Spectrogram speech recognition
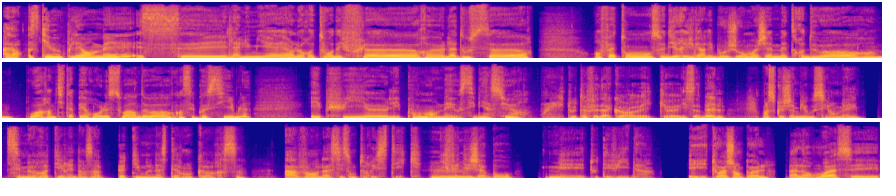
Alors, ce qui me plaît en mai, c'est la lumière, le retour des fleurs, euh, la douceur. En fait, on se dirige vers les beaux jours. Moi, j'aime être dehors, boire un petit apéro le soir dehors quand c'est possible. Et puis euh, les ponts en mai aussi, bien sûr. Oui, tout à fait d'accord avec euh, Isabelle. Moi, ce que j'aime bien aussi en mai, c'est me retirer dans un petit monastère en Corse avant la saison touristique. Il fait déjà beau, mais tout est vide. Et toi, Jean-Paul? Alors moi, c'est,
